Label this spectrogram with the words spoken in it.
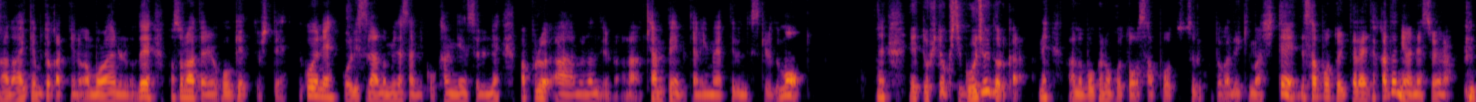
あのアイテムとかっていうのがもらえるので、まあ、そのあたりをこうゲットして、こういうね、こうリスナーの皆さんにこう還元するね、まあ、プロ、あの、なんていうのかな、キャンペーンみたいなの今やってるんですけれども、ね、えっと、一口50ドルからね、あの、僕のことをサポートすることができまして、で、サポートいただいた方にはね、そういうような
